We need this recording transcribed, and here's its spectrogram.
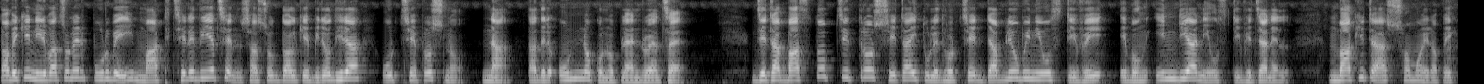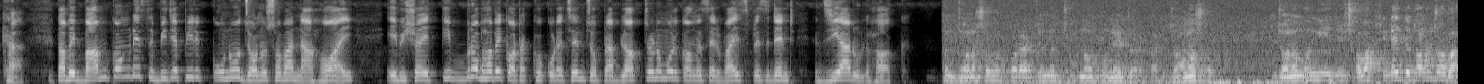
তবে কি নির্বাচনের পূর্বেই মাঠ ছেড়ে দিয়েছেন শাসক দলকে বিরোধীরা? উঠছে প্রশ্ন। না, তাদের অন্য কোনো প্ল্যান রয়েছে। যেটা বাস্তব চিত্র সেটাই তুলে ধরছে ডাব্লিউবি নিউজ টিভি এবং ইন্ডিয়া নিউজ টিভি চ্যানেল। বাকিটা সময়ের অপেক্ষা। তবে বাম কংগ্রেস, বিজেপির কোনো জনসভা না হওয়ায় এ বিষয়ে তীব্রভাবে কটাক্ষ করেছেন চোপড়া ব্লক তৃণমূল কংগ্রেসের ভাইস প্রেসিডেন্ট জিয়ারুল হক। জনসভা করার জন্য জনগণের দরকার, জনসভা। জনগণ নিয়ে যে সভা, সেটাই তো জনসভা।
